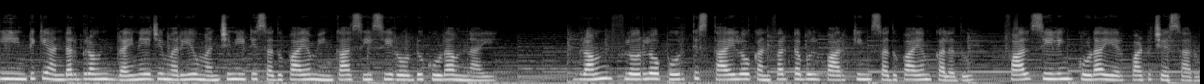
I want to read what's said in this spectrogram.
ఈ ఇంటికి అండర్ గ్రౌండ్ డ్రైనేజీ మరియు మంచినీటి సదుపాయం ఇంకా సీసీ రోడ్డు కూడా ఉన్నాయి. గ్రౌండ్ ఫ్లోర్లో పూర్తి స్థాయిలో కంఫర్టబుల్ పార్కింగ్ సదుపాయం కలదు ఫాల్ సీలింగ్ కూడా ఏర్పాటు చేశారు.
